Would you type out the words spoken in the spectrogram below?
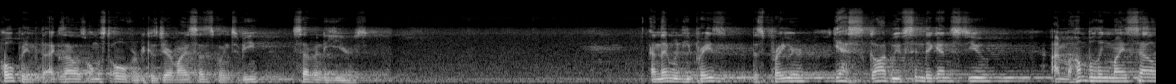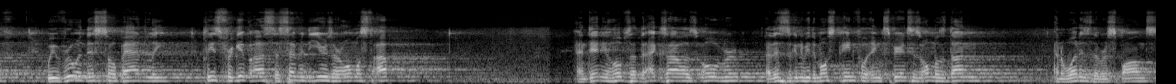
hoping that the exile is almost over because Jeremiah says it's going to be 70 years. And then when he prays this prayer, yes, God, we've sinned against you. I'm humbling myself. We've ruined this so badly. Please forgive us. The 70 years are almost up. And Daniel hopes that the exile is over, that this is going to be the most painful experience is almost done. And what is the response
